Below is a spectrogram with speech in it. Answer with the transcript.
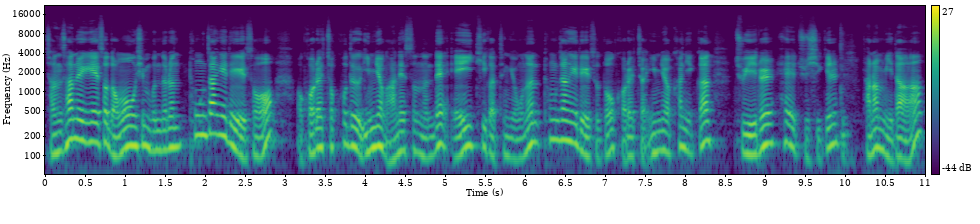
전산회계에서 넘어오신 분들은 통장에 대해서 어, 거래처 코드 입력 안 했었는데 AT 같은 경우는 통장에 대해서도 거래처 입력하니까 주의를 해 주시길 바랍니다.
